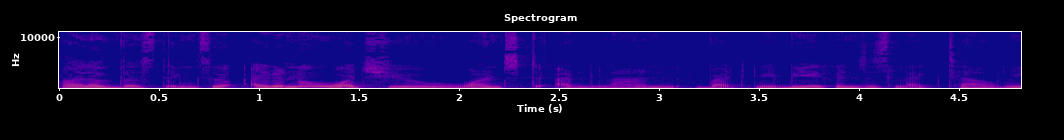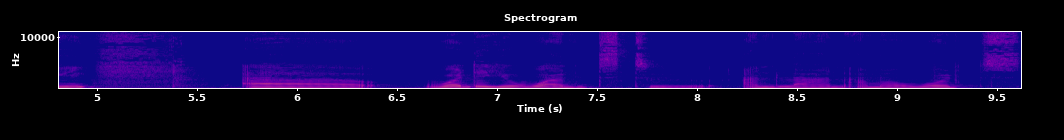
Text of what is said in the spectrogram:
all of those things. So I don't know what you want to unlearn, but maybe you can just like tell me uh, what do you want to unlearn? Ama what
